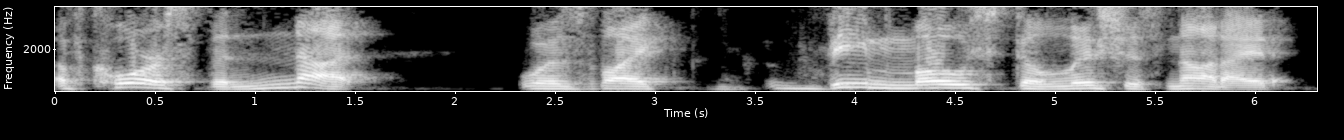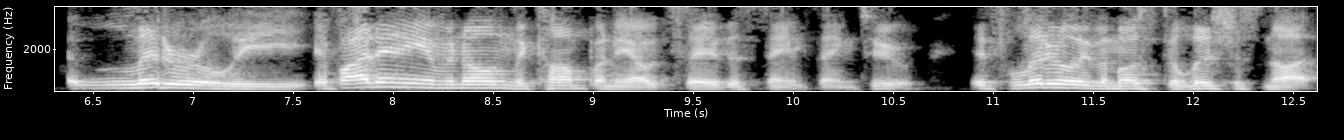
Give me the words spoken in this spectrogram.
Of course, the nut was like the most delicious nut I had literally, if I didn't even own the company, I would say the same thing too. It's literally the most delicious nut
